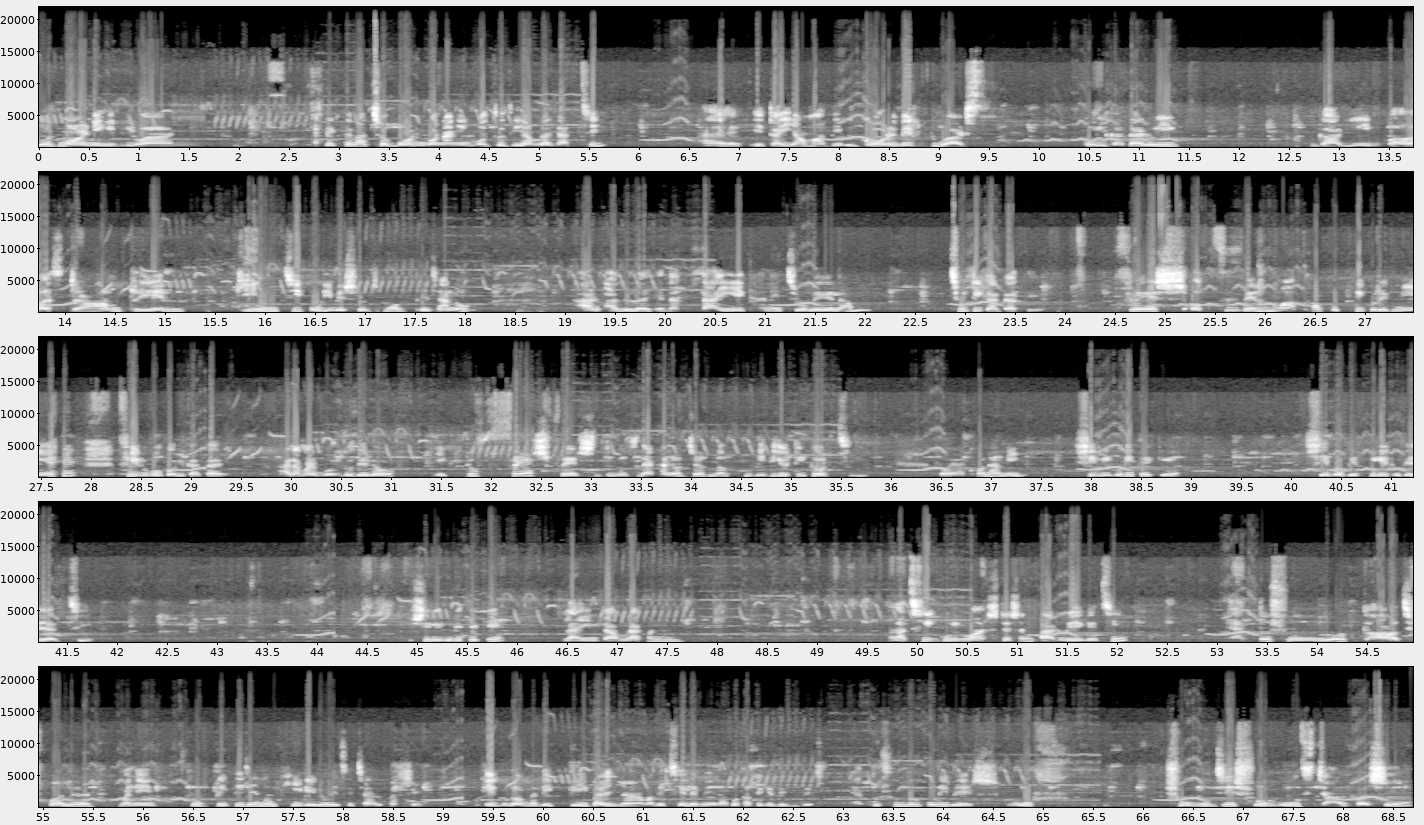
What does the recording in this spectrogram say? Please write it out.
Good morning everyone দেখতে পাচ্ছ বন বনানির মধ্য দিয়ে আমরা যাচ্ছি। হ্যাঁ এটাই আমাদের গর্বের ডুয়ার্স কলকাতার ওই গাড়ি, বাস, ট্রাম, ট্রেন, কিঞ্চি পরিবেশের মধ্যে যেন আর ভালো লাগে না। তাই এখানে চলে এলাম ছুটি কাটাতে। ফ্রেশ অক্সিজেন, মাথা ভর্তি করে নিয়ে ফিরবো কলকাতায়। আর আমার বন্ধুদেরও একটু ফ্রেশ ফ্রেশ জিনিস দেখানোর জন্য ভিডিওটি করছি। তো এখন আমি শিলিগুড়ি থেকে সেবকের দিকে ঢুকে যাচ্ছি। শিলিগুড়ি থেকে লাইনটা আমরা এখন আছি গুলমা স্টেশন পার হয়ে গেছি। এত সুন্দর গাছপালার মানে প্রকৃতি যেন ঘিরে রয়েছে চারপাশে। এগুলো আমরা দেখতেই পারি না। আমাদের ছেলেমেয়েরা কোথা থেকে দেখবে? এত সুন্দর পরিবেশ। উফ! সবুজে সবুজ, চারপাশে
